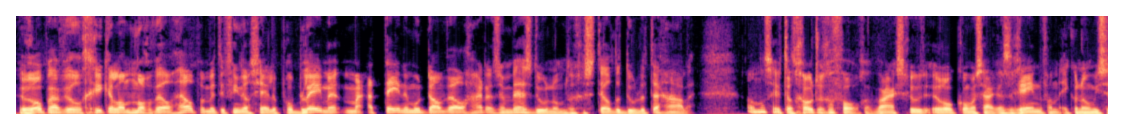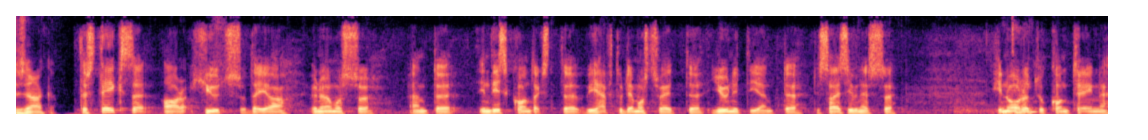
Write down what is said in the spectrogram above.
Europa wil Griekenland nog wel helpen met de financiële problemen... maar Athene moet dan wel harder zijn best doen om de gestelde doelen te halen. Anders heeft dat grote gevolgen, waarschuwt Eurocommissaris Reen van Economische Zaken. The stakes are huge. They are enormous uh, and uh, in this context we have to demonstrate unity and decisiveness in order to contain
